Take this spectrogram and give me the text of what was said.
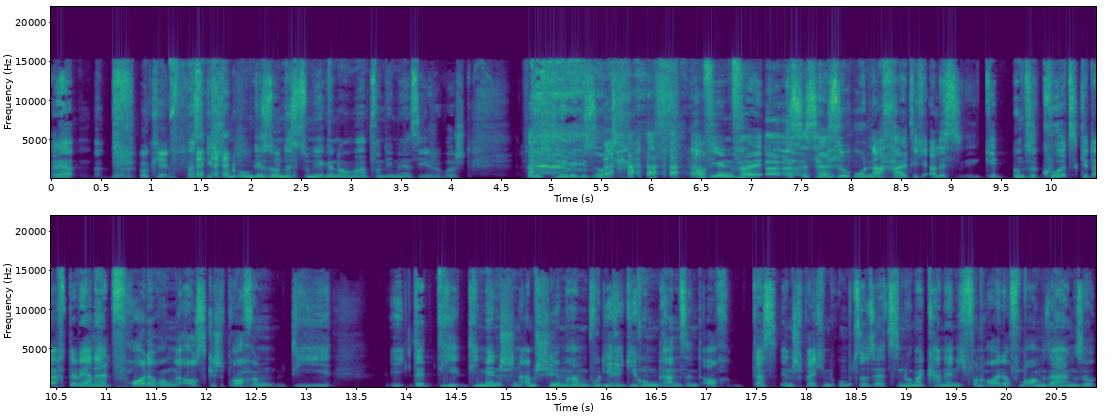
Ja, pff, okay. Was ich schon Ungesundes zu mir genommen habe, von dem her ist eh schon wurscht. Ich lebe gesund. Auf jeden Fall ist es halt so unnachhaltig alles und so kurz gedacht. Da werden halt Forderungen ausgesprochen, die die, die Menschen am Schirm haben, wo die Regierungen dran sind, auch das entsprechend umzusetzen. Nur man kann ja nicht von heute auf morgen sagen, so,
